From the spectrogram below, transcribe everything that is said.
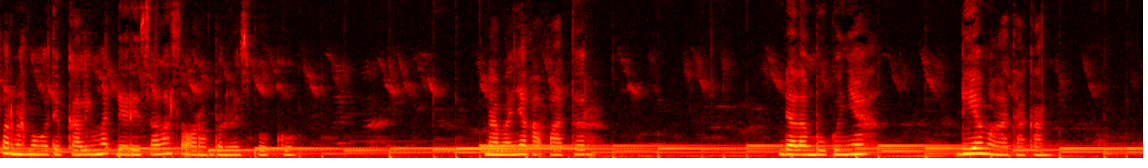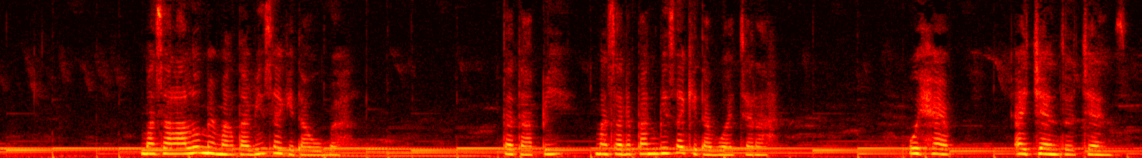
pernah mengutip kalimat dari salah seorang penulis buku. Namanya Kak Fatur. Dalam bukunya, dia mengatakan, "Masa lalu memang tak bisa kita ubah, tetapi masa depan bisa kita buat cerah. We have a chance to change."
